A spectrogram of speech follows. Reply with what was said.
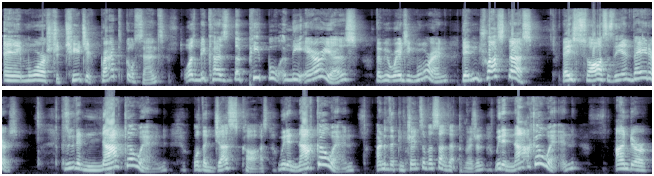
in a more strategic, practical sense, was because the people in the areas that we were waging war in didn't trust us. They saw us as the invaders. Because we did not go in with a just cause. We did not go in under the constraints of a sunset provision. We did not go in under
